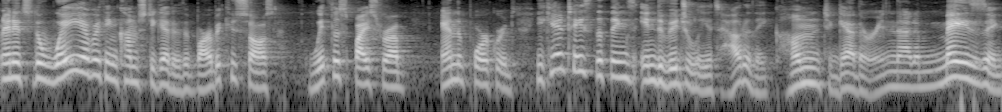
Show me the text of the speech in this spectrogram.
and it's the way everything comes together. The barbecue sauce with the spice rub and the pork ribs. You can't taste the things individually. It's how do they come together in that amazing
